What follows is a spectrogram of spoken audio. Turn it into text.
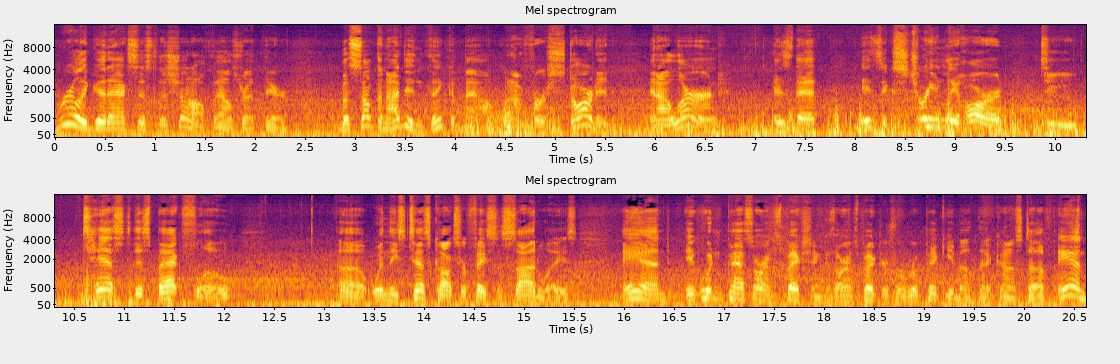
really good access to the shutoff valves right there. But something I didn't think about when I first started, and I learned, is that it's extremely hard to test this backflow uh, when these test cocks are facing sideways. And it wouldn't pass our inspection because our inspectors were real picky about that kind of stuff. And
